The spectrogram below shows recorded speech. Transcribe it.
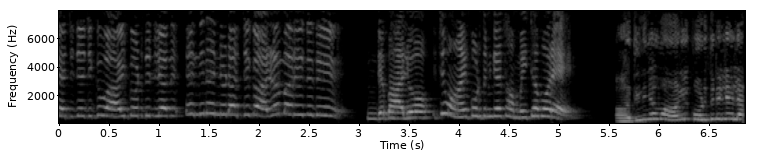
ലച്ചു ചേച്ചിക്ക് വാങ്ങി കൊടുത്തിട്ടില്ല എന്തിനാ എന്നോട് അച്ഛൻ കാര്യം പറയുന്നത് എന്റെ ബാലോ ഇജ്ജ് വാങ്ങി കൊടുത്തിട്ട് സമ്മതിച്ചാ പോരെ അതിന് ഞാൻ വാങ്ങി കൊടുത്തിട്ടില്ലല്ലോ എടാ സൈത്താനെ ഇന്നോട് കള്ളം പറയാൻ നിൽക്കണ്ട നമ്മൾ കണ്ടതാണല്ലേ ലച്ചുവിന്റെ കയ്യിൽ ഒരു ബലൂണ് ഓളോട് ചോദിച്ചപ്പിച്ച് വാങ്ങി കൊടുത്താന്ന് പറഞ്ഞേ അച്ഛാ! എനിക്ക് ബലൂൺ വാങ്ങിത്താ അച്ഛാ. എനിക്ക് ബലൂൺ വാങ്ങിത്താ എടി ഞാൻ വാങ്ങി ഞാൻ വിടൂല.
